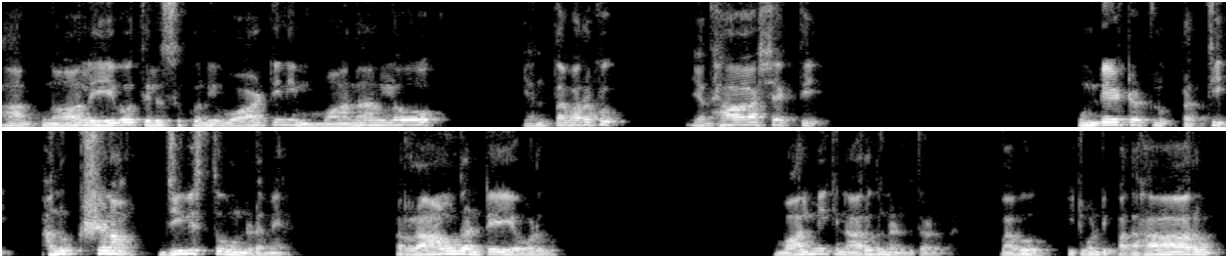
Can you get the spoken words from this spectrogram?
ఆ గుణాలు ఏవో తెలుసుకొని వాటిని మనలో ఎంతవరకు యథాశక్తి ఉండేటట్లు ప్రతి అనుక్షణం జీవిస్తూ ఉండడమే. రాముడు అంటే ఎవడు? వాల్మీకి నారదుని అడుగుతాడు. బాబు ఇటువంటి పదహారు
